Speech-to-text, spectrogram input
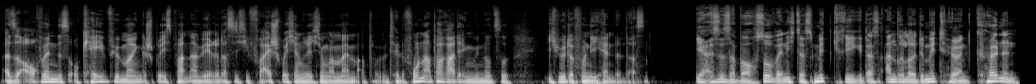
Also auch wenn das okay für meinen Gesprächspartner wäre, dass ich die Freisprecheinrichtung an meinem Telefonapparat irgendwie nutze, ich würde davon die Hände lassen. Ja, es ist aber auch so, wenn ich das mitkriege, dass andere Leute mithören können.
